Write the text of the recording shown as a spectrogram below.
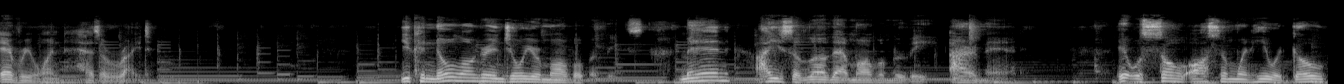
everyone has a right. You can no longer enjoy your Marvel movies. Man, I used to love that Marvel movie, Iron Man. It was so awesome when he would go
